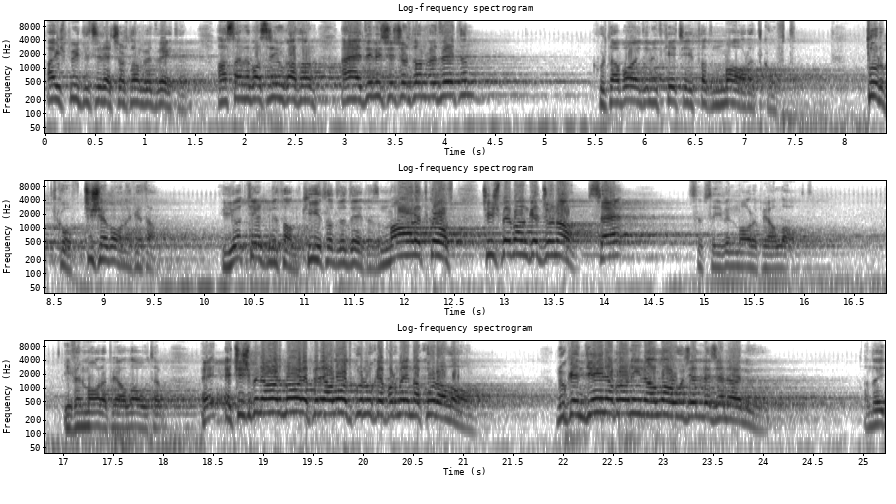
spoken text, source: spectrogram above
Ai shpirt i cili e qorton vetveten. Hasan el Basriu ka thënë, a e dini si e qorton vetveten? Kur ta bëjë ndonjë të keqe i thot marre të koft. Turp të koft, çish e bone këta? Jo të tjerët me i thon, ki i thot vetvetes, marre të koft, çish me ba këtë gjynah? Se sepse i vjen marre prej Allahut. I vjen marre prej Allahut. E, e çish me ardh marre prej Allahut kur nuk e përmendna kurr Allahun. Nuk e ndjejna praninë e Allahut xhelle xhelaluhu. Andaj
